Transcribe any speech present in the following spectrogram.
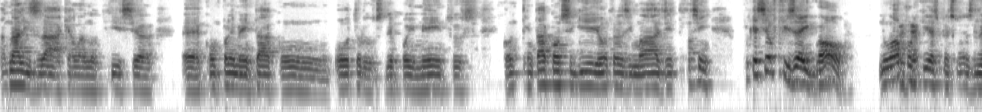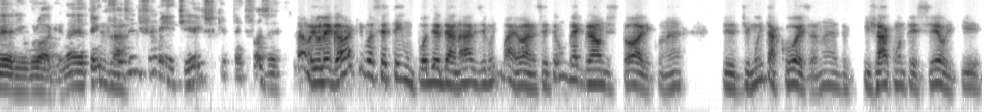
analisar aquela notícia, é, complementar com outros depoimentos, tentar conseguir outras imagens. Então, assim, porque se eu fizer igual, não há por que as pessoas lerem o blog, né? Eu tenho que Exato. fazer diferente, é isso que eu tento fazer. Não, e o legal é que você tem um poder de análise muito maior, né? você tem um background histórico, né? De, de, muita coisa, né? Do que já aconteceu e que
